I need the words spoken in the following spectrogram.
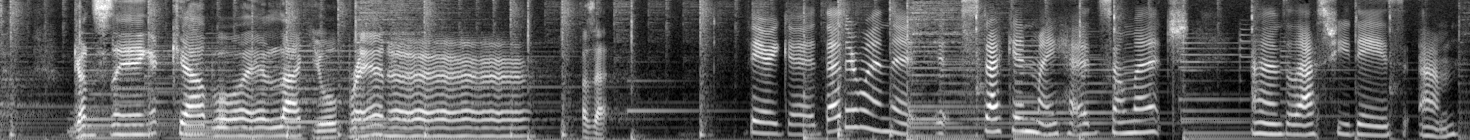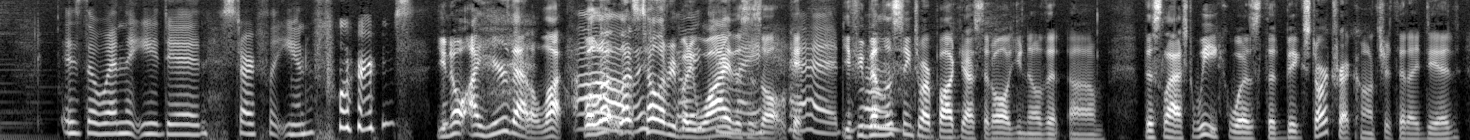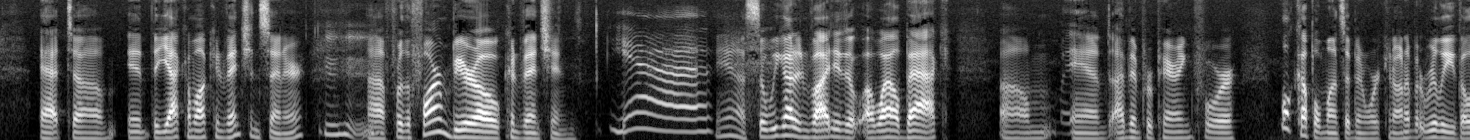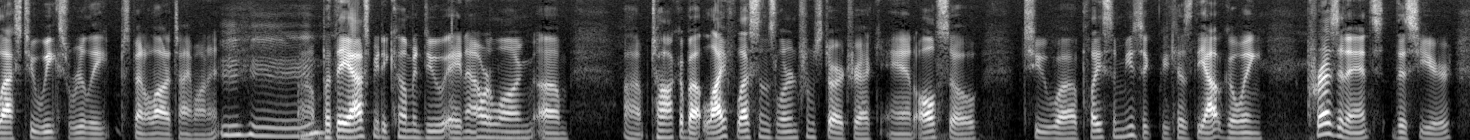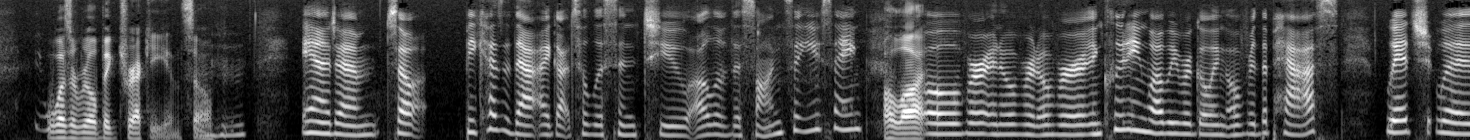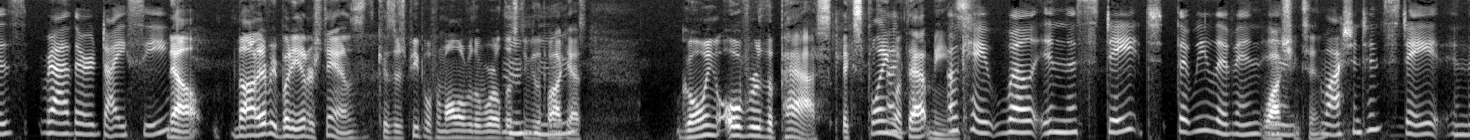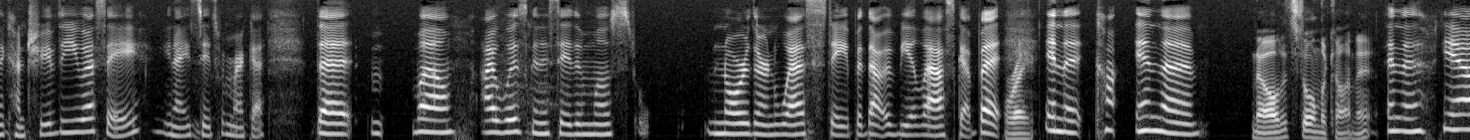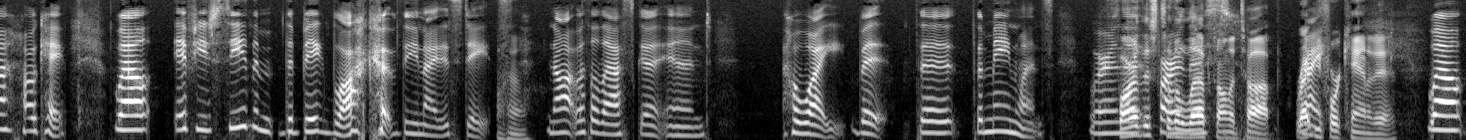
gunslinger cowboy like Yul Brynner. How's that? Very good. The other one that it stuck in my head so much um, the last few days um, is the one that you did Starfleet uniforms. You know, I hear that a lot. well, Oh, let, us tell everybody why this is all okay. head. If you've been listening to our podcast at all, you know that um, this last week was the big Star Trek concert that I did at um, the Yakima Convention Center Mhm. uh, for the Farm Bureau convention. Yeah. Yeah, so we got invited a, a while back, um, and I've been preparing for well a couple months. I've been working on it, but really the last two weeks really spent a lot of time on it. Mm-hmm. Uh, but they asked me to come and do an hour long um, uh, talk about life lessons learned from Star Trek and also to uh, play some music because the outgoing president this year was a real big Trekkie. And so, Mm-hmm. And um, so because of that, I got to listen to all of the songs that you sang a lot. over and over and over, including while we were going over the pass, which was rather dicey. Now, not everybody understands because there's people from all over the world listening to the Mhm. podcast. Going over the pass, explain O- what that means. Okay, well, in the state that we live in, in Washington. Washington State, in the country of the USA, United States of America, the well, I was going to say the most northern west state, but that would be Alaska. But Right. in the in the No, it's still on the continent. in the yeah, okay. Well, if you see the the big block of the United States, Uh-huh. not with Alaska and Hawaii, but the the main ones. We're in Farthest, the to the left on the top, right, Right. before Canada. Well,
